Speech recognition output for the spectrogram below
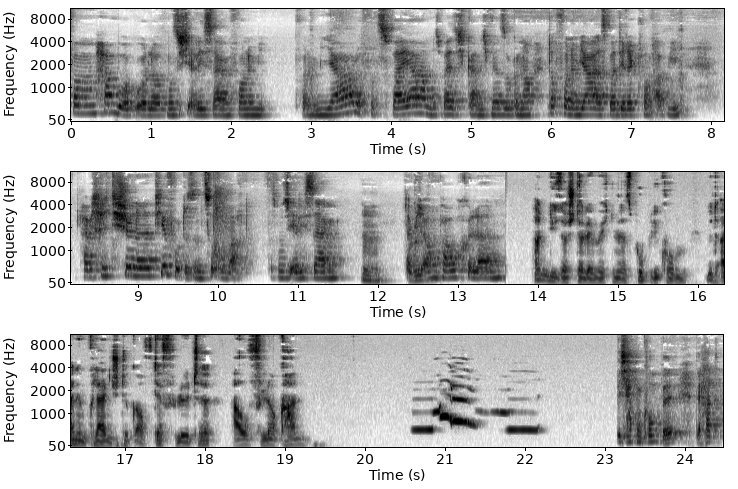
vom Hamburg-Urlaub, muss ich ehrlich sagen, vor einem, vor einem Jahr oder vor zwei Jahren, das weiß ich gar nicht mehr so genau. Doch vor einem Jahr, das war direkt vom Abi. Habe ich richtig schöne Tierfotos im Zoo gemacht. Das muss ich ehrlich sagen. Hm. Da habe ich auch ein paar hochgeladen. An dieser Stelle möchten wir das Publikum mit einem kleinen Stück auf der Flöte auflockern. Ich habe einen Kumpel, der hat,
